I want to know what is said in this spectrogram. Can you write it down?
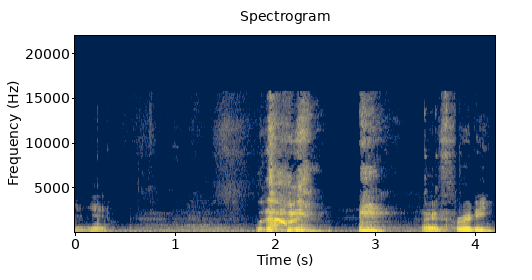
Yeah. Very fruity.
